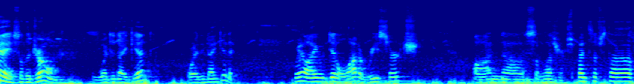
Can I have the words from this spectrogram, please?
Okay, so the drone. What did I get? Why did I get it? Well, I did a lot of research on uh, some lesser expensive stuff,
